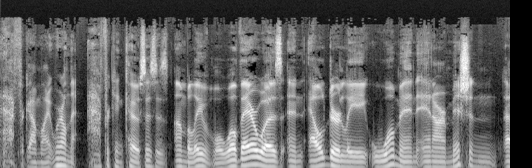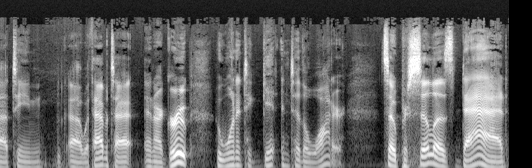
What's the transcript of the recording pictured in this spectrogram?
Africa. I'm like, we're on the African coast. This is unbelievable. Well, there was an elderly woman in our mission uh, team uh, with Habitat in our group who wanted to get into the water. So Priscilla's dad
